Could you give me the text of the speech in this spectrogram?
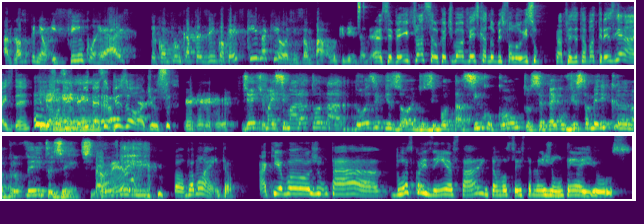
A nossa opinião. E cinco reais, você compra um cafezinho em qualquer esquina aqui hoje em São Paulo, querida. É, você vê a inflação, que a última vez que a Nubis falou isso, o cafezinho tava 3 reais, né? E não fazia nem 10 episódios. Gente, mas se maratonar 12 episódios e botar 5 contos, você pega o visto americano. Aproveita, gente. Tá Ouve aí. Bom, vamos lá, então. Aqui eu vou juntar duas coisinhas, tá? Então vocês também juntem aí os,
